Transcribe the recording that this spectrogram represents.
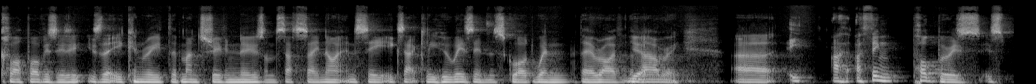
Klopp, obviously, is that he can read the Manchester Evening News on Saturday night and see exactly who is in the squad when they arrive at the Yeah. Lowry. Uh, he- I, I think Pogba is is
